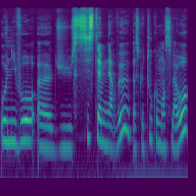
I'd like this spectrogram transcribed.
au niveau euh, du système nerveux, parce que tout commence là-haut.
